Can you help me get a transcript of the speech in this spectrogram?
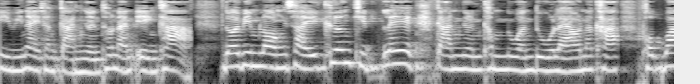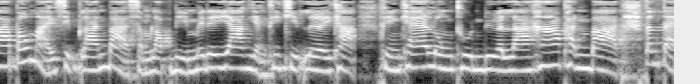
มีวินัยทางการเงินเท่านั้นเองค่ะ โดยบิมลองใช้เครื่องคิดเลขการเงินคำนวณดูแล้วนะคะ พบว่าเป้าหมาย 10 ล้านบาทสำหรับบิมไม่ได้ยากอย่างที่คิดเลยค่ะ เพียงแค่ลงทุนเดือนละ 5,000 บาท ตั้งแต่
